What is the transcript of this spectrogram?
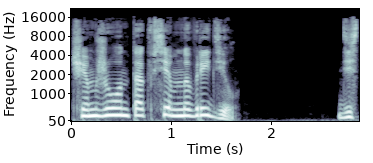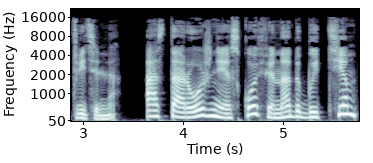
Чем же он так всем навредил? Действительно, Осторожнее с кофе надо быть тем,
